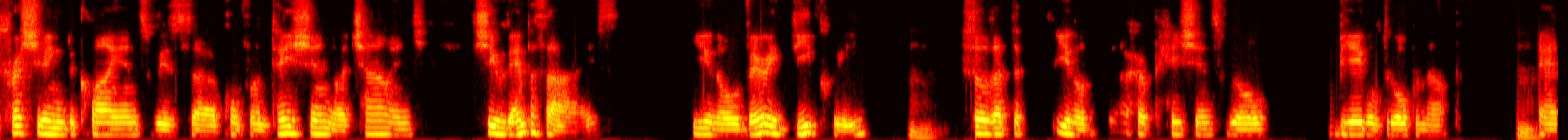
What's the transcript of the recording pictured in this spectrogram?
pressuring the clients with uh, confrontation or challenge, she would empathize, you know, very deeply mm. so that the, you know, her patients will be able to open up mm. and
